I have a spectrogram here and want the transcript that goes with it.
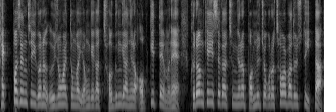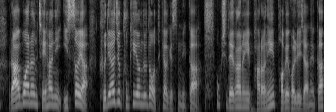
100% 이거는 의정 활동과 연계가 적은 게 아니라 없기 때문에 그런 케이스 같은 경우는 법률적으로 처벌받을 수도 있다라고 하는 제한이 있어야 그래야지 국회의원들도 어떻게 하겠습니까? 혹시 내가 하는 이 발언이 법에 걸리지 않을까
